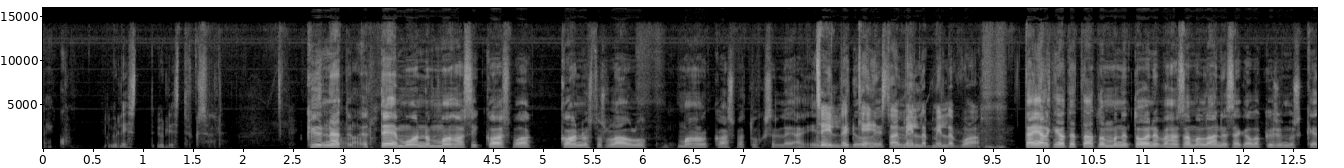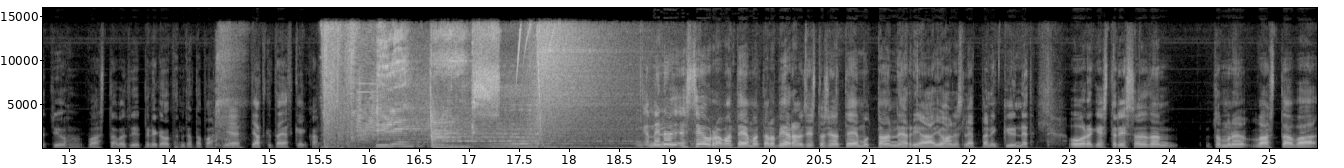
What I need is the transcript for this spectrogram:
niin kuin ylist- ylistykselle. Kynnet, Teemu, anna mahasi kasvaa kannustuslaulu mahan kasvatukselle ja Sillekin, tai mille, mille vaan. Tämän jälkeen otetaan tuommoinen toinen vähän samanlainen sekava kysymysketju, vastaava tyyppi, niin katsotaan mitä tapahtuu. Yeah. Jatketaan jätkeen kanssa. Yle X. Mennään seuraavaan teemaan. Täällä on vieraana siis tosiaan Teemu Tanner ja Johannes Leppänen Kynnet orkesterissa. Otetaan tuommoinen vastaava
